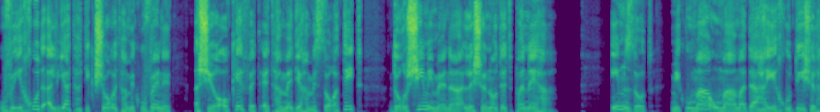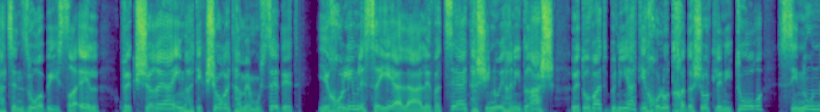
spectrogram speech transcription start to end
ובייחוד עליית התקשורת המקוונת, אשר עוקפת את המדיה המסורתית, דורשים ממנה לשנות את פניה. עם זאת, מיקומה ומעמדה הייחודי של הצנזורה בישראל וקשריה עם התקשורת הממוסדת יכולים לסייע לה לבצע את השינוי הנדרש לטובת בניית יכולות חדשות לניטור, סינון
